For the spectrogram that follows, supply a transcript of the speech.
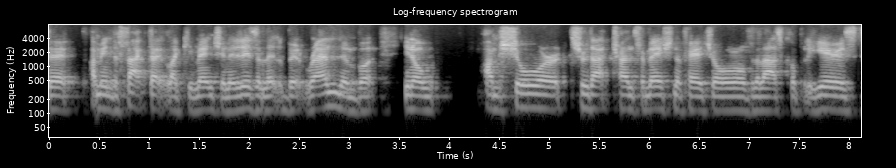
that I mean the fact that like you mentioned, it is a little bit random, but you know I'm sure through that transformation of HR over the last couple of years,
